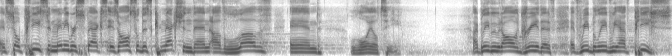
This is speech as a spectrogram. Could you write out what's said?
And so, peace in many respects is also this connection then of love and loyalty. I believe we would all agree that if, if we believe we have peace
